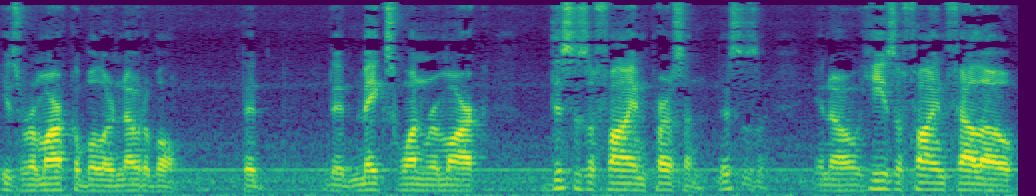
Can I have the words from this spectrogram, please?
is remarkable or notable, that that makes one remark, "This is a fine person. This is, a, you know, he's a fine fellow.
